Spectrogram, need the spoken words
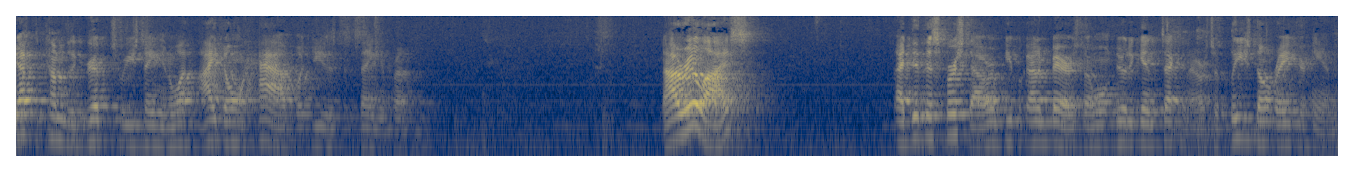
You have to come to the grips where you're saying, you know what, I don't have what Jesus is saying in front of me. Now I realize I did this first hour and people got embarrassed, so I won't do it again second hour. So please don't raise your hand.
